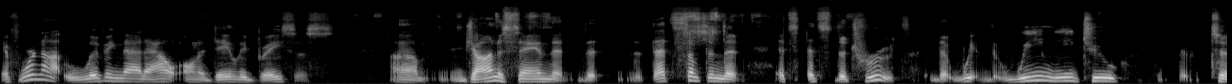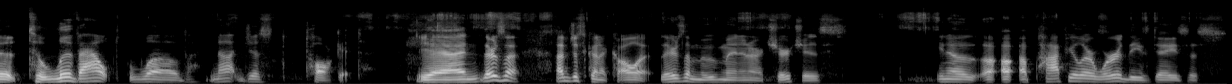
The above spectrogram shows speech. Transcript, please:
if we're not living that out on a daily basis, um, John is saying that, that that that's something that it's it's the truth that we that we need to to to live out love, not just talk it. Yeah, and there's a I'm just going to call it. There's a movement in our churches. You know, a, a popular word these days is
